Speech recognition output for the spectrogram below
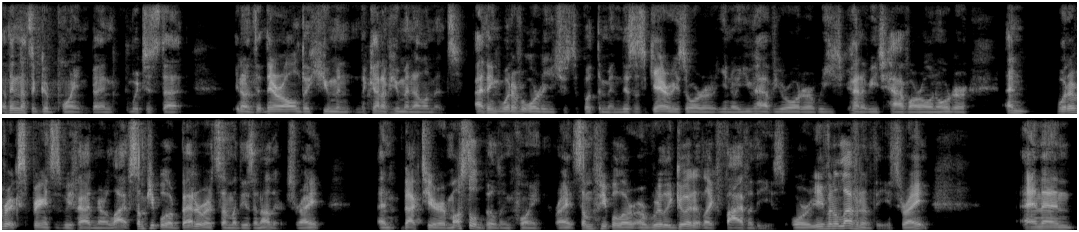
I think that's a good point, Ben, which is that you know, they're all the human, the kind of human elements. I think whatever order you choose to put them in, this is Gary's order. You know, you have your order. We kind of each have our own order. And whatever experiences we've had in our life, some people are better at some of these than others, right? And back to your muscle building point, right? Some people are, are really good at like five of these or even 11 of these, right? And then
